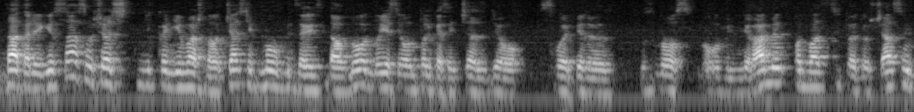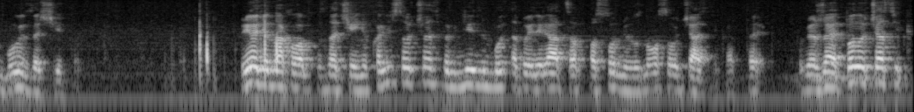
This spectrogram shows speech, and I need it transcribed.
Дата регистрации участника не важна. Участник мог быть зарегистрирован давно, но если он только сейчас сделал свой первый взнос новыми деньгами по 20, то этот участник будет засчитан. При одинаковом значении количества участников победитель будет определяться по сумме взноса участника. Побеждает тот участник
